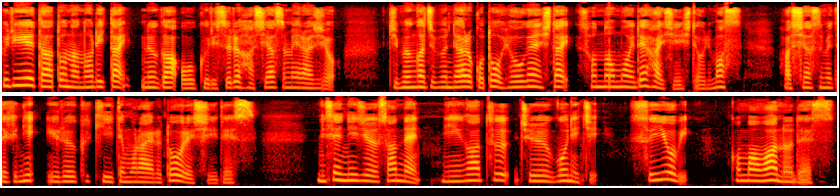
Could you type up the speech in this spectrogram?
クリエイターと名乗りたいぬがお送りする箸休めラジオ。自分が自分であることを表現したいそんな思いで配信しております。箸休め的にゆるく聞いてもらえると嬉しいです。2023年2月15日水曜日。こんばんはぬです。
